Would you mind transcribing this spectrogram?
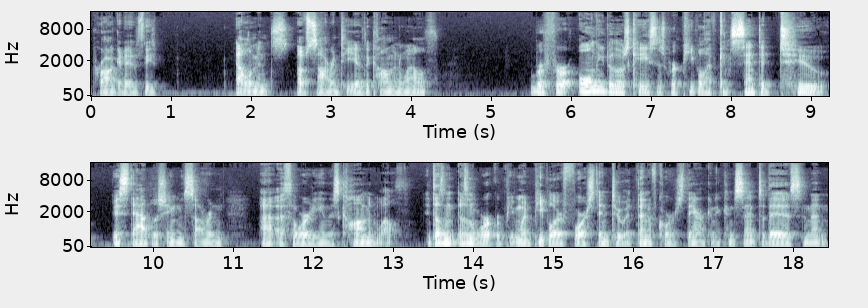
prerogatives, these elements of sovereignty of the Commonwealth, refer only to those cases where people have consented to establishing the sovereign uh, authority in this Commonwealth. It doesn't doesn't work when people are forced into it. Then, of course, they aren't going to consent to this, and then,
